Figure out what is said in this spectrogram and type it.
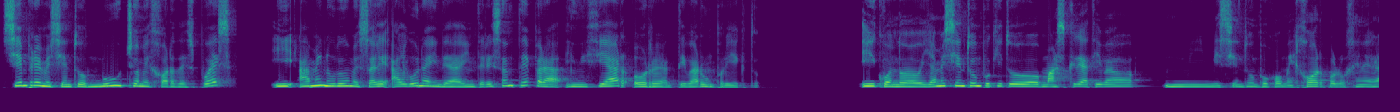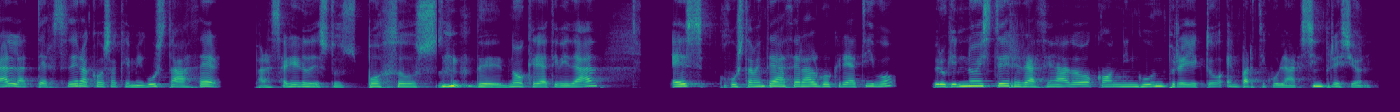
Siempre me siento mucho mejor después y a menudo me sale alguna idea interesante para iniciar o reactivar un proyecto. Y cuando ya me siento un poquito más creativa, mm, me siento un poco mejor. Por lo general, la tercera cosa que me gusta hacer para salir de estos pozos de no creatividad es justamente hacer algo creativo, pero que no esté relacionado con ningún proyecto en particular, sin presión.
